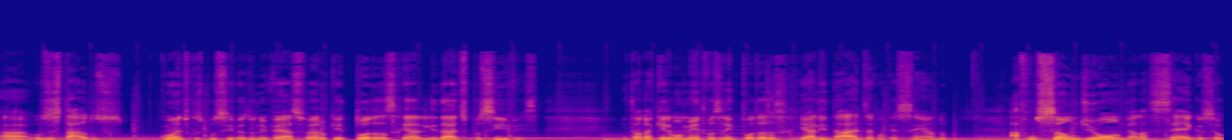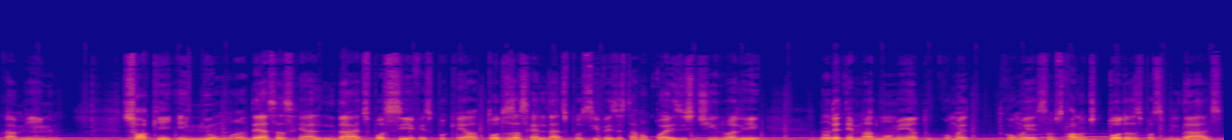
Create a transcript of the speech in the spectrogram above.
ah, os estados quânticos possíveis do universo eram o que todas as realidades possíveis. Então naquele momento você tem todas as realidades acontecendo, a função de onda ela segue o seu caminho só que em uma dessas realidades possíveis, porque ela, todas as realidades possíveis estavam coexistindo ali, num determinado momento, como, é, como estamos falando de todas as possibilidades,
